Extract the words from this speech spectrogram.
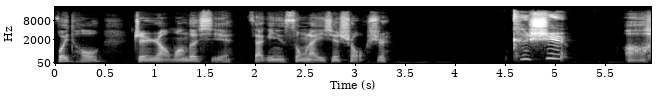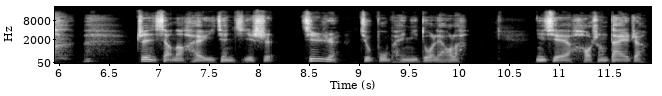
回头朕让王德喜再给你送来一些首饰。可是……啊，朕想到还有一件急事，今日就不陪你多聊了，你且好生待着，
